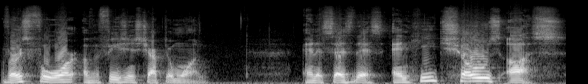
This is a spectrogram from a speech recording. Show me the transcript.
verse 4 of Ephesians chapter 1, and it says this And he chose us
